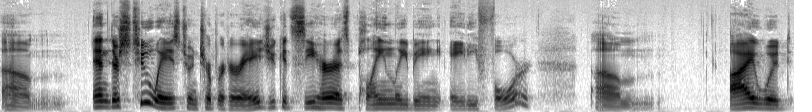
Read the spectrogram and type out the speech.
Um, and there's two ways to interpret her age. You could see her as plainly being 84. Um, I would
